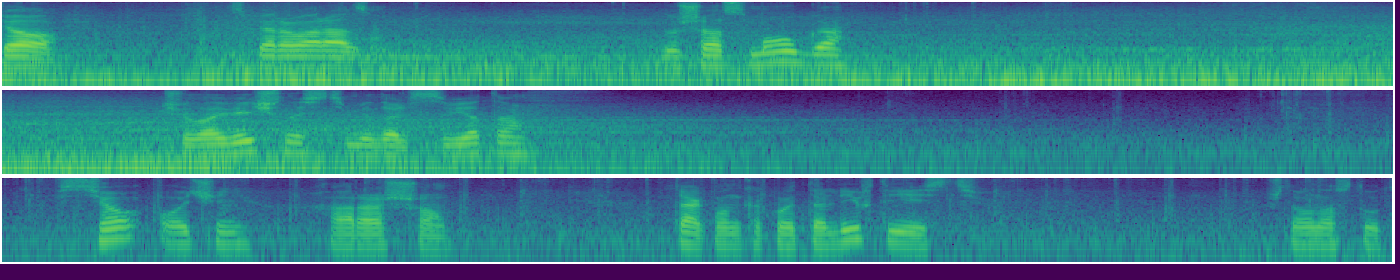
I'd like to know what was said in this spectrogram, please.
Все. С первого раза. Душа Смоуга. Человечность, медаль света. Все очень хорошо. Так, вон какой-то лифт есть. Что у нас тут?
